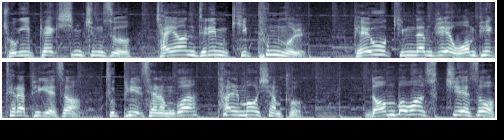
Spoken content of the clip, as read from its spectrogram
종이팩 심층수 자연 드림 깊은 물 배우 김남주의 원픽 테라픽에서 두피 세럼과 탈모 샴푸 넘버원 숙취해소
